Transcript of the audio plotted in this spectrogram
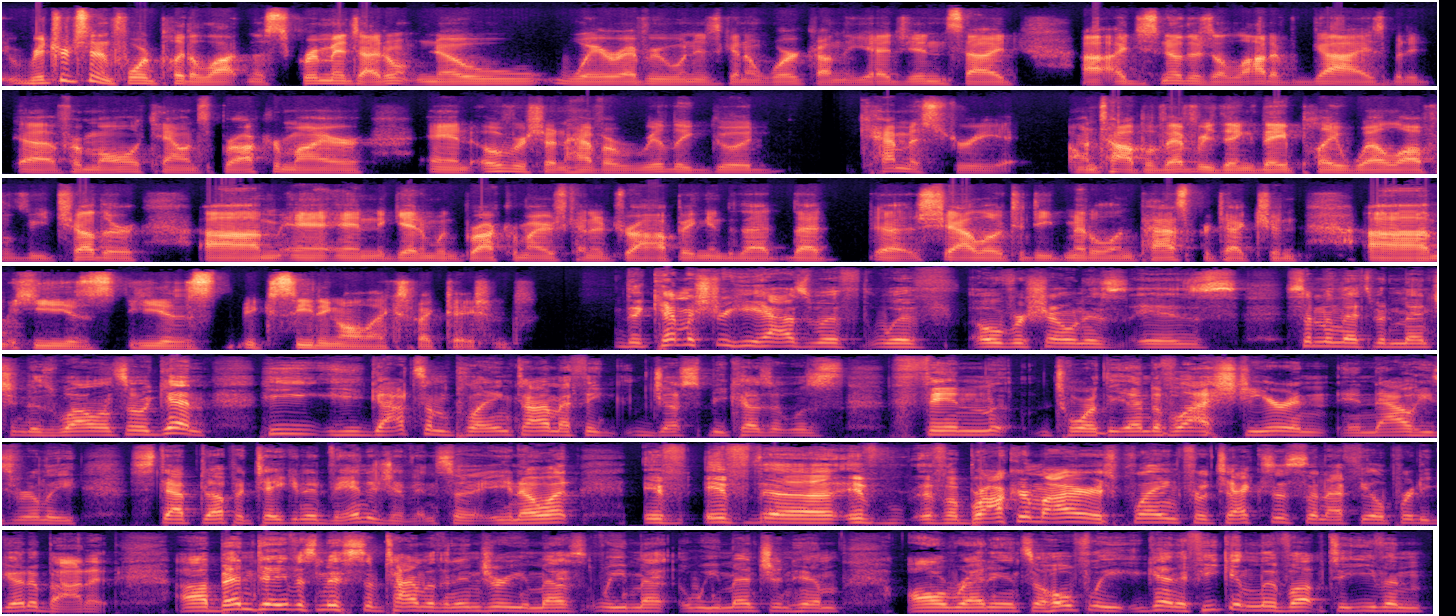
Richardson and Ford played a lot in the scrimmage. I don't know where everyone is going to work on the edge inside. Uh, I just know there's a lot of guys, but it, uh, from all accounts, Brockermeyer and Overshown have a really good chemistry on top of everything, they play well off of each other. Um, and, and, again, with Brockermeyer's kind of dropping into that that uh, shallow to deep middle and pass protection, um, he is he is exceeding all expectations the chemistry he has with with Overshown is is something that's been mentioned as well. And so again, he he got some playing time. I think just because it was thin toward the end of last year, and and now he's really stepped up and taken advantage of it. And so you know what, if if the if if a Brockermeyer is playing for Texas, then I feel pretty good about it. Uh, ben Davis missed some time with an injury. We mes- we met, we mentioned him already, and so hopefully again, if he can live up to even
